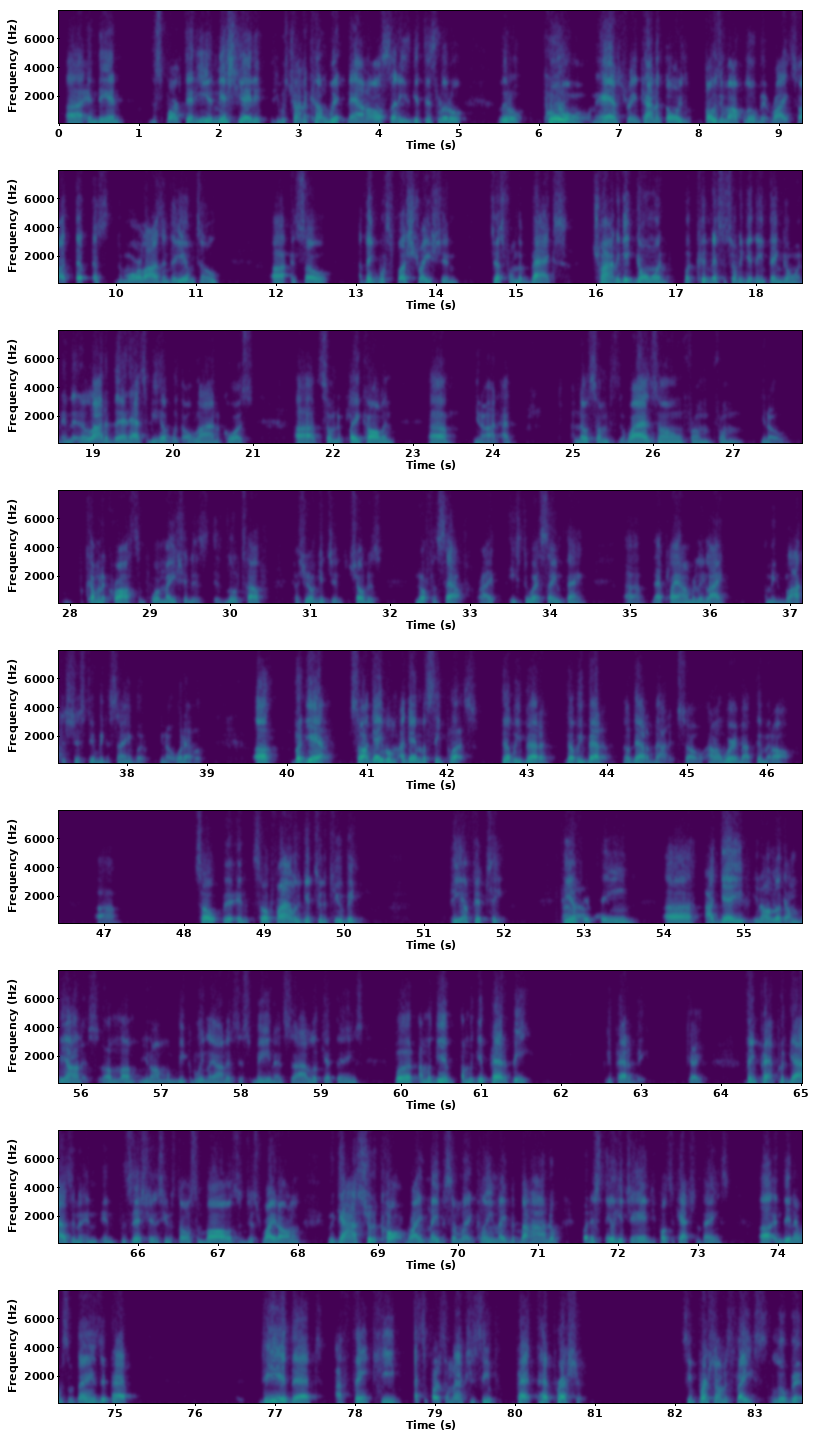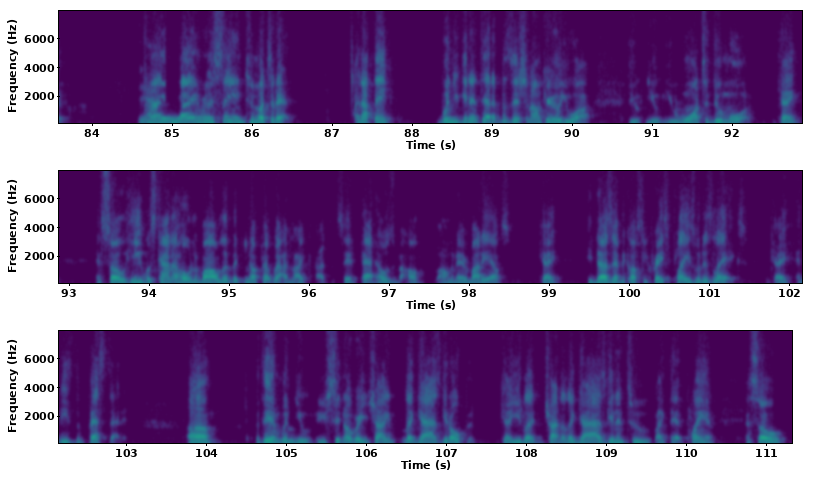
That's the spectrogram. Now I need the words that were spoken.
Uh, and then the spark that he initiated, he was trying to come with. Now, and all of a sudden, he's get this little little pull on the hamstring, kind of throws throws him off a little bit, right? So I, that's demoralizing to him too. Uh, and so I think it was frustration just from the backs trying to get going, but couldn't necessarily get anything going. And, a lot of that has to be helped with O line, of course. Uh, some of the play calling. Uh, you know, I, I, I know some of the wide zone from from you know coming across the formation is is a little tough because you don't get your shoulders north and south, right? East to west, same thing. Uh, that play I don't really like. I mean, blockers should still be the same, but you know, whatever. Uh, but yeah, so I gave them I gave them a C plus. They'll be better. They'll be better, no doubt about it. So I don't worry about them at all. Um, so and so finally we get to the QB. PM fifteen. PM fifteen. Uh, I gave you know look I'm gonna be honest. I'm, I'm you know I'm gonna be completely honest. It's me and it's I look at things. But I'm gonna give I'm gonna give Pat a B. Give Pat a B. Okay think Pat put guys in, in, in positions. He was throwing some balls just right on them. The guys should have caught, right? Maybe somebody clean, maybe behind them, but it still hit your hand. You're supposed to catch some things. Uh, and then there were some things that Pat did that I think he that's the first time I actually see Pat had pressure. See pressure on his face a little bit. Yeah. I ain't, I ain't really seeing too much of that. And I think when you get into that position, I don't care who you are, you you you want to do more. Okay. And so he was kind of holding the ball a little bit. You know, Pat, well, like I said, Pat holds the ball longer than everybody else. Okay. He does that because he creates plays with his legs. Okay. And he's the best at it. Um, but then when you you sitting over, you try to let guys get open. Okay. You let try to let guys get into like that plan. And so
